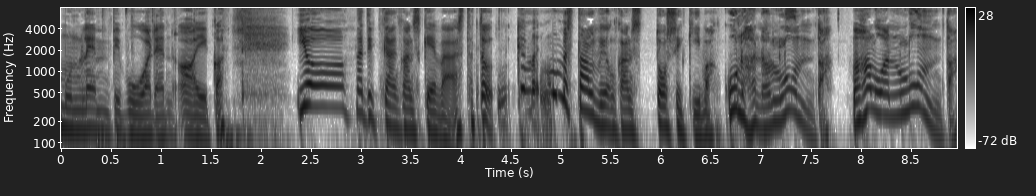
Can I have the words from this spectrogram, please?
mun lempivuoden aika. Joo, mä tykkään kans keväästä. To, kyllä mun mielestä talvi on kans tosi kiva, kunhan on lunta. Mä haluan lunta,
